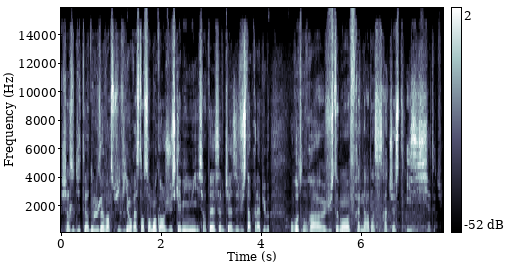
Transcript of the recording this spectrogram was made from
chers auditeurs, de nous avoir suivis. On reste ensemble encore jusqu'à minuit sur TSF Jazz. Et juste après la pub, on retrouvera euh, justement Fred Nardin. Ce sera Just Easy. À tout de suite.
